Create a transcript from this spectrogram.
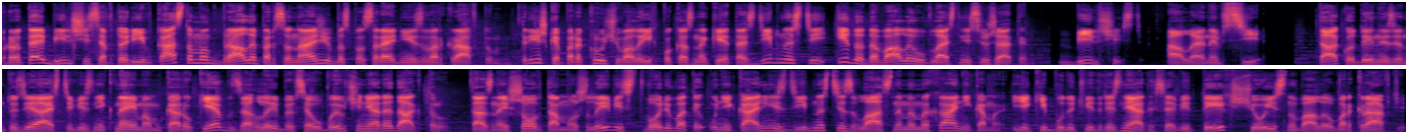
Проте більшість авторів кастомок брали персонажів безпосередньо із Варкрафту, трішки перекручували їх показники та здібності і додавали у власні сюжети. Більшість, але не всі. Так, один із ентузіастів із нікнеймом Карукєв заглибився у вивчення редактору та знайшов там можливість створювати унікальні здібності з власними механіками, які будуть відрізнятися від тих, що існували у Варкрафті.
